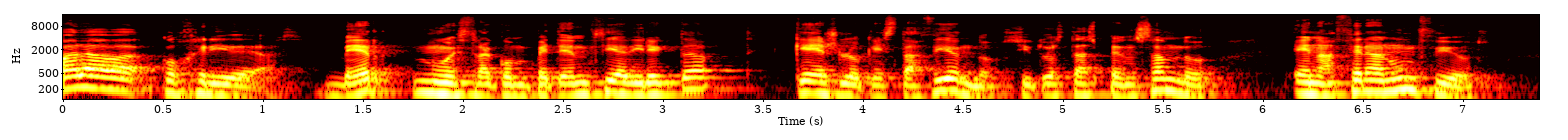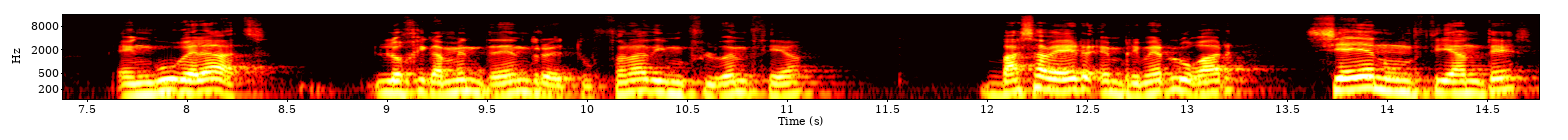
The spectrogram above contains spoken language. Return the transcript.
para coger ideas? Ver nuestra competencia directa, qué es lo que está haciendo. Si tú estás pensando en hacer anuncios en Google Ads, lógicamente dentro de tu zona de influencia, vas a ver, en primer lugar, si hay anunciantes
